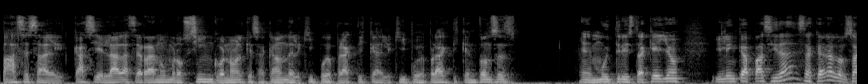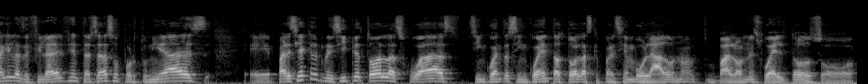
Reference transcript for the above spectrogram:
pases al casi el ala cerrada número 5, ¿no? El que sacaron del equipo de práctica, del equipo de práctica. Entonces, eh, muy triste aquello. Y la incapacidad de sacar a los Águilas de Filadelfia en terceras oportunidades. Eh, parecía que al principio todas las jugadas 50-50 o todas las que parecían volado, ¿no? Balones sueltos o,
